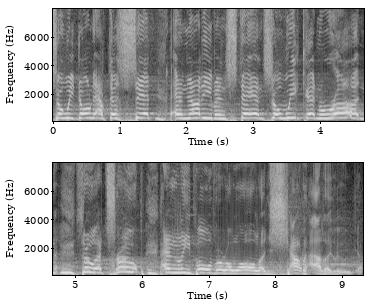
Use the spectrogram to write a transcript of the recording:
so we don't have to sit and not even stand so we can run through a troop and leap over a wall and shout hallelujah.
